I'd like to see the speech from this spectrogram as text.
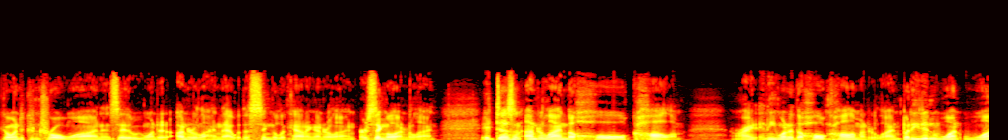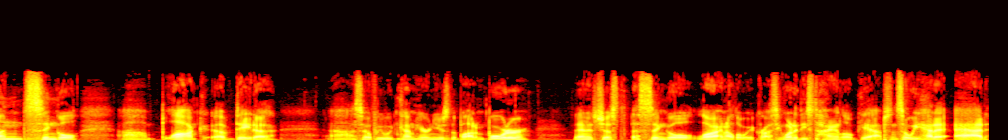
go into control one and say that we wanted to underline that with a single accounting underline or single underline, it doesn't underline the whole column, right? And he wanted the whole column underlined, but he didn't want one single uh, block of data. Uh, so if we would come here and use the bottom border, then it's just a single line all the way across. He wanted these tiny little gaps, and so we had to add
